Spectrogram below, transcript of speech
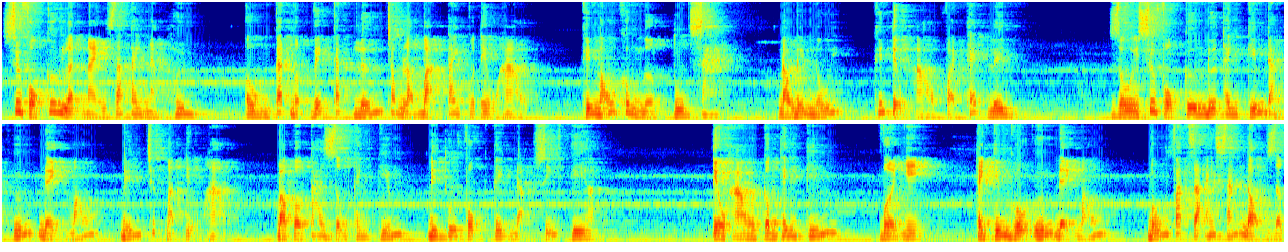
Sư phụ Cương lần này ra tay nặng hơn, ông cắt một vết cắt lớn trong lòng bàn tay của Tiểu Hào, khiến máu không ngừng tuôn ra, đau đến nỗi khiến Tiểu Hào phải thét lên. Rồi sư phụ Cương đưa thanh kiếm đang ướm đầy máu đến trước mặt Tiểu Hào, bảo cậu ta dùng thanh kiếm đi thu phục tên đạo sĩ kia. Tiểu Hào cầm thanh kiếm, vừa nhìn, thanh kiếm gỗ ướm đầy máu bỗng phát ra ánh sáng đỏ rực.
